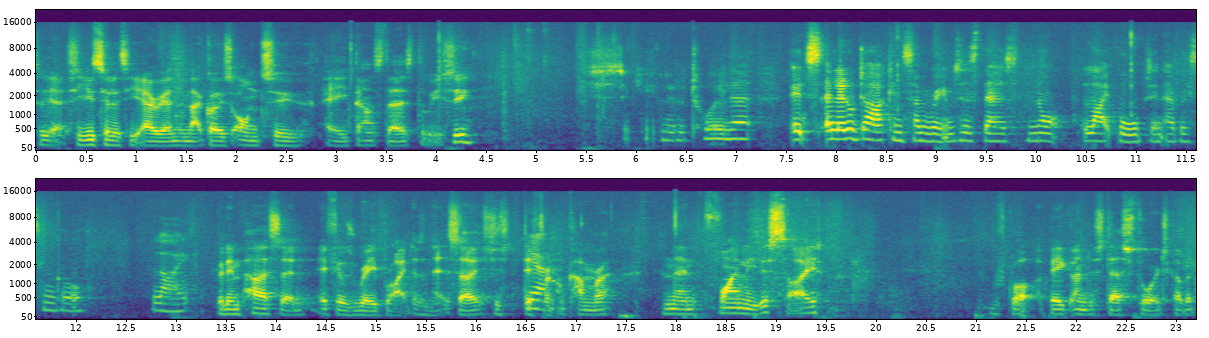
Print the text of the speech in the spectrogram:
So yeah, it's a utility area, and then that goes on to a downstairs WC. Just a cute little toilet. It's a little dark in some rooms as there's not light bulbs in every single light. But in person, it feels really bright, doesn't it? So it's just different Yeah. on camera. And then finally, this side, we've got a big understairs storage cupboard.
